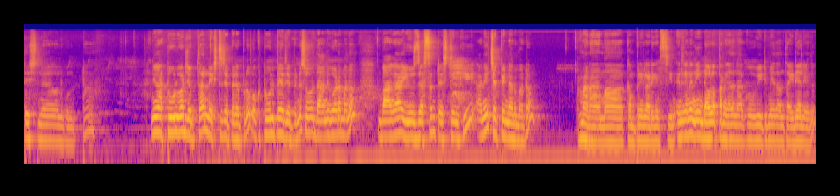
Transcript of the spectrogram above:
టెస్ట్ అనుకుంటా. నేను ఆ టూల్ కూడా చెప్తాను నెక్స్ట్ చెప్పేటప్పుడు ఒక టూల్ పేరు చెప్పిండు. సో దాన్ని కూడా మనం బాగా యూజ్ చేస్తాం టెస్టింగ్కి అని చెప్పిండు అనమాట మన మా కంపెనీలో అడిగిన సీన్. ఎందుకంటే నేను డెవలపర్ కదా నాకు వీటి మీద అంత ఐడియా లేదు.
